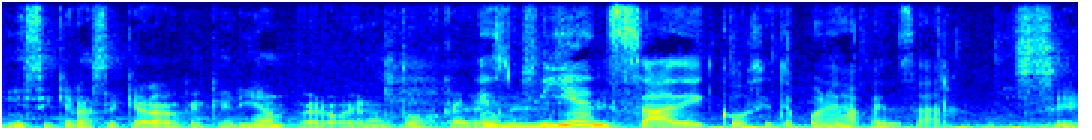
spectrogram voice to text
ni siquiera sé qué era lo que querían, pero eran todos callejones. Es bien sádico si te pones a pensar. Sí.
